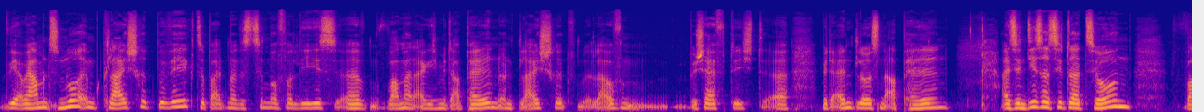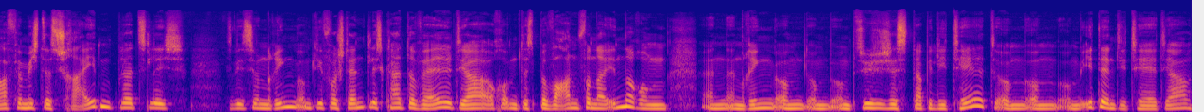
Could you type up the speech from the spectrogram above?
Wir, wir, haben uns nur im Gleichschritt bewegt. Sobald man das Zimmer verließ, äh, war man eigentlich mit Appellen und Gleichschrittlaufen beschäftigt, äh, mit endlosen Appellen. Also in dieser Situation war für mich das Schreiben plötzlich wie so ein Ring um die Verständlichkeit der Welt, ja, auch um das Bewahren von Erinnerungen, ein, ein Ring um, um, um psychische Stabilität, um, um, um Identität, ja.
